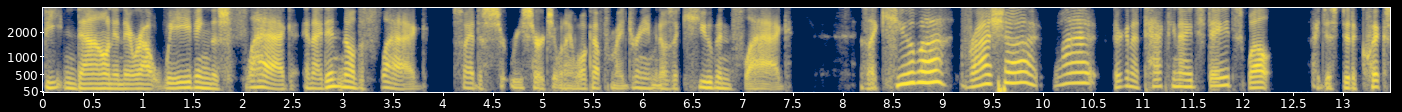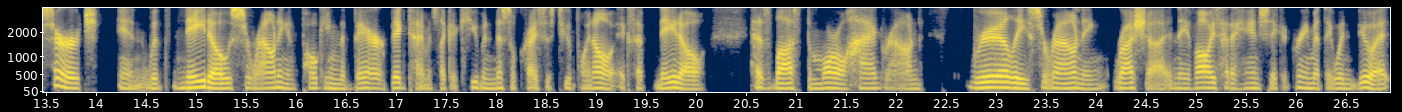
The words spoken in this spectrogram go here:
beaten down and they were out waving this flag and i didn't know the flag so i had to research it when i woke up from my dream and it was a cuban flag. It's like cuba? Russia? What? They're going to attack the united states? Well i just did a quick search and with nato surrounding and poking the bear big time it's like a cuban missile crisis 2.0 except nato has lost the moral high ground really surrounding russia and they've always had a handshake agreement they wouldn't do it.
